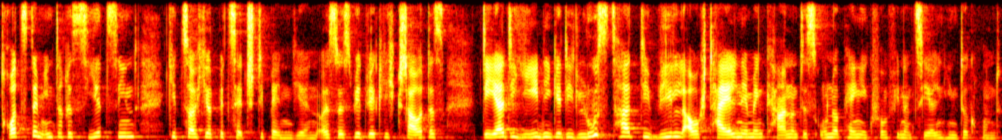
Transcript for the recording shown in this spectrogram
trotzdem interessiert sind, gibt es auch JBZ-Stipendien. Also es wird wirklich geschaut, dass der, diejenige, die Lust hat, die will, auch teilnehmen kann und das unabhängig vom finanziellen Hintergrund.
